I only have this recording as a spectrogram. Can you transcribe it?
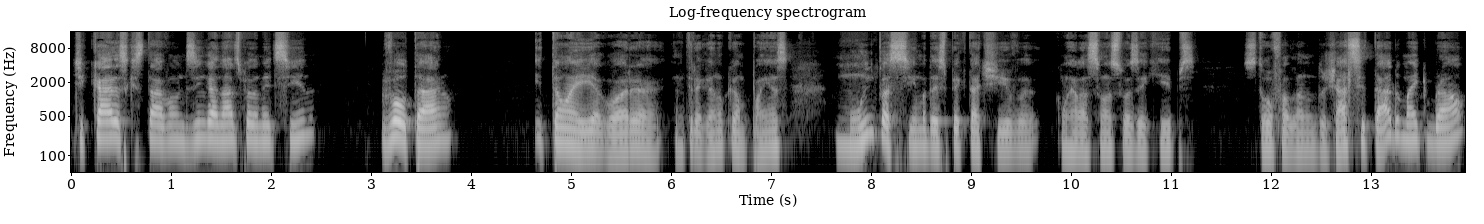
de caras que estavam desenganados pela medicina, voltaram e estão aí agora entregando campanhas muito acima da expectativa com relação às suas equipes. Estou falando do já citado Mike Brown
